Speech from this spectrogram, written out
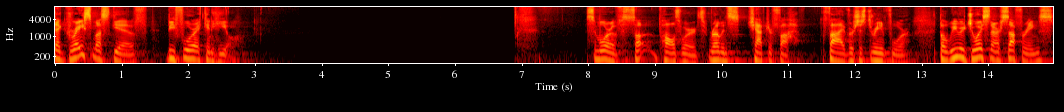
that grace must give before it can heal. Some more of Paul's words Romans chapter 5, 5, verses 3 and 4. But we rejoice in our sufferings,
